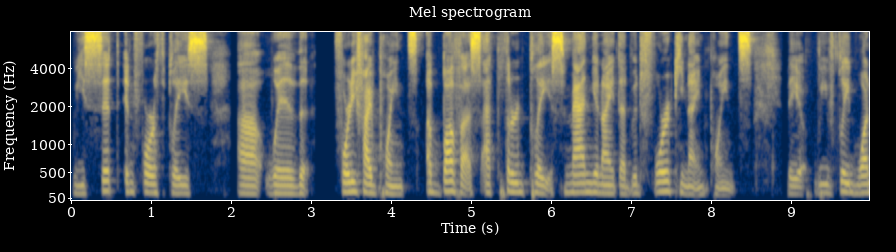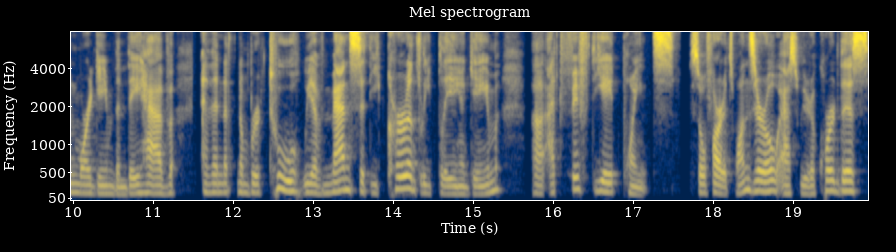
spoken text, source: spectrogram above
we sit in fourth place uh, with 45 points. Above us at third place, Man United with 49 points. They we've played one more game than they have. And then at number two, we have Man City currently playing a game uh, at 58 points. So far, it's 1 0 as we record this.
